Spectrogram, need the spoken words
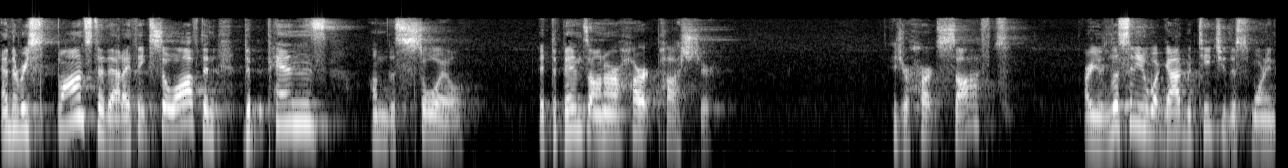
And the response to that, I think, so often depends on the soil, it depends on our heart posture. Is your heart soft? Are you listening to what God would teach you this morning,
